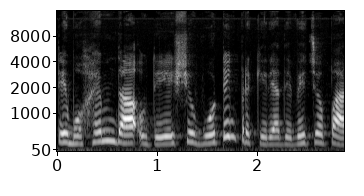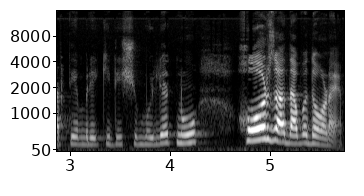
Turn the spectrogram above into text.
ਤੇ ਮੁਹਿੰਮ ਦਾ ਉਦੇਸ਼ VOTING ਪ੍ਰਕਿਰਿਆ ਦੇ ਵਿੱਚ ਭਾਰਤੀ ਅਮਰੀਕੀ ਦੀ ਸ਼ਮੂਲੀਅਤ ਨੂੰ ਹੋਰ ਜ਼ਿਆਦਾ ਵਧਾਉਣਾ ਹੈ।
